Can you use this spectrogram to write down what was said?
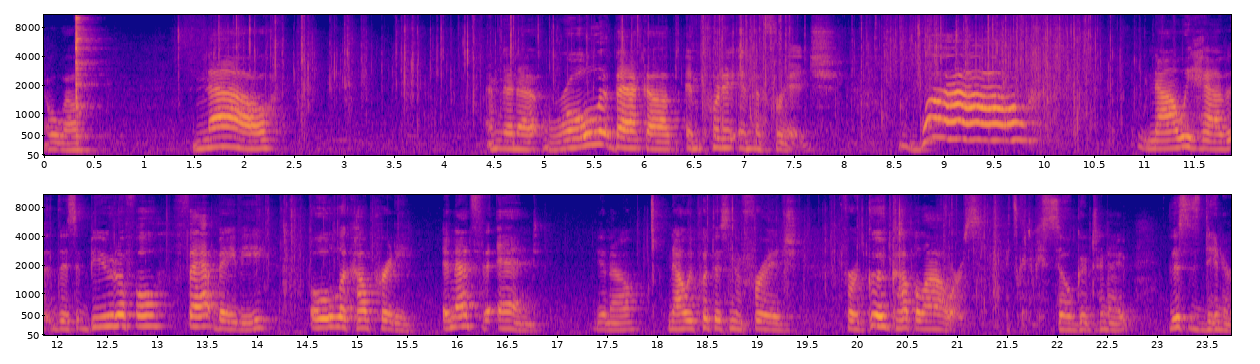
Oh well. Now, I'm gonna roll it back up and put it in the fridge. Wow! Now we have this beautiful fat baby. Oh, look how pretty. And that's the end, you know? Now we put this in the fridge for a good couple hours. It's gonna be so good tonight. This is dinner.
